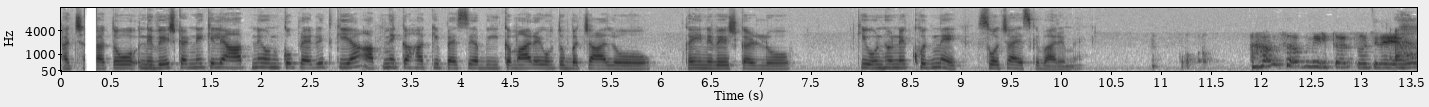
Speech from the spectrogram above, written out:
अच्छा तो निवेश करने के लिए आपने उनको प्रेरित किया? आपने कहा कि पैसे अभी कमा रहे हो तो बचा लो कहीं निवेश कर लो कि उन्होंने खुद ने सोचा इसके बारे में? हम सब मिलकर सोच रहे हैं वो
